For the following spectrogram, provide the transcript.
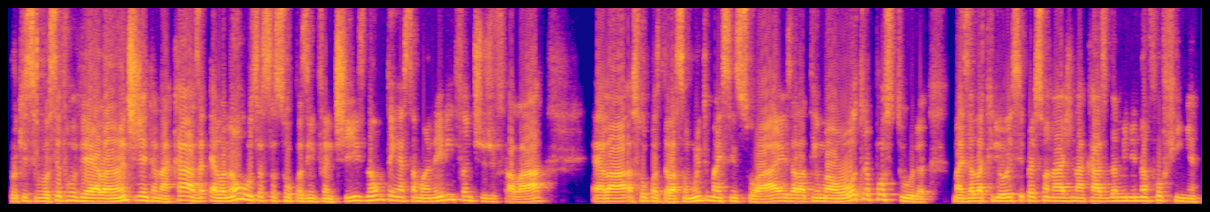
Porque se você for ver ela antes de entrar na casa, ela não usa essas roupas infantis, não tem essa maneira infantil de falar. Ela, as roupas dela são muito mais sensuais, ela tem uma outra postura, mas ela criou esse personagem na casa da menina fofinha.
